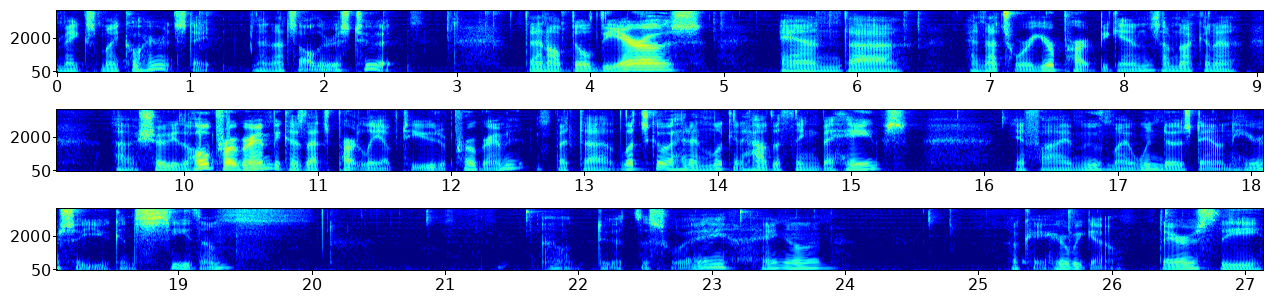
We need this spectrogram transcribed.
makes my coherent state. And that's all there is to it. Then I'll build the arrows, and uh, and that's where your part begins. I'm not going to uh, show you the whole program because that's partly up to you to program it. But uh, let's go ahead and look at how the thing behaves. If I move my windows down here so you can see them, I'll do it this way. Hang on. Okay, here we go. There's the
